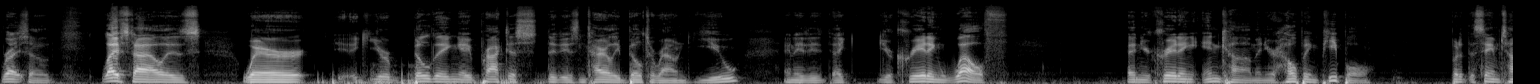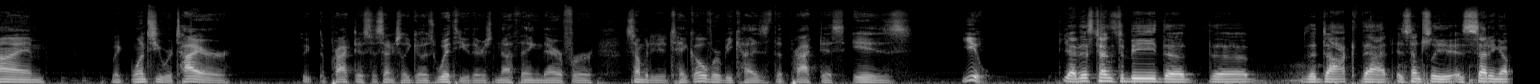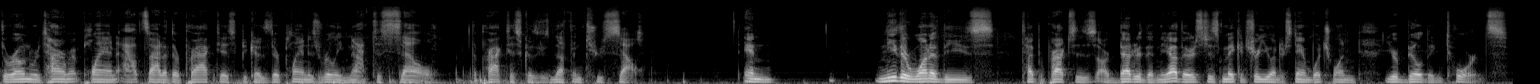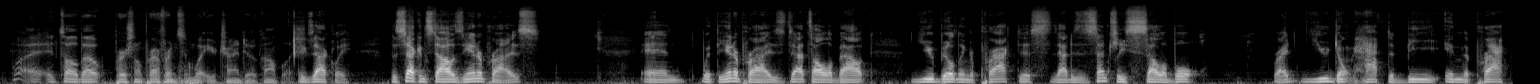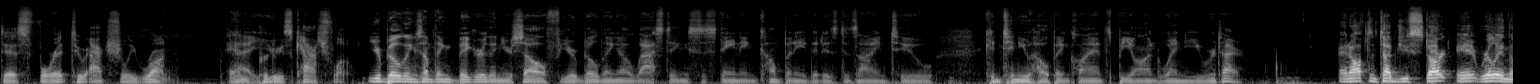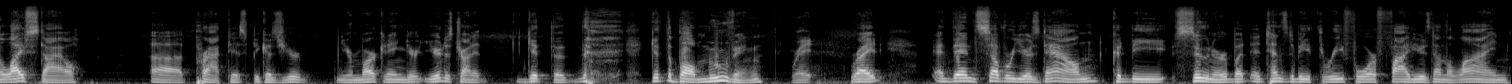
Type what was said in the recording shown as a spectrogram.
Right. So, lifestyle is where you're building a practice that is entirely built around you, and it is like you're creating wealth and you're creating income and you're helping people, but at the same time, like once you retire, the practice essentially goes with you. There's nothing there for somebody to take over because the practice is you. Yeah, this tends to be the the the doc that essentially is setting up their own retirement plan outside of their practice because their plan is really not to sell the practice because there's nothing to sell. And neither one of these type of practices are better than the others, just making sure you understand which one you're building towards. Well, it's all about personal preference and what you're trying to accomplish. Exactly. The second style is the enterprise. And with the enterprise, that's all about you building a practice that is essentially sellable, right? You don't have to be in the practice for it to actually run and Yeah, produce cash flow. You're building something bigger than yourself. You're building a lasting, sustaining company that is designed to continue helping clients beyond when you retire. And oftentimes you start it really in the lifestyle uh, practice because you're you're marketing. You're you're just trying to get the get the ball moving. Right. right? And then several years down could be sooner, but it tends to be three, four, five years down the line.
